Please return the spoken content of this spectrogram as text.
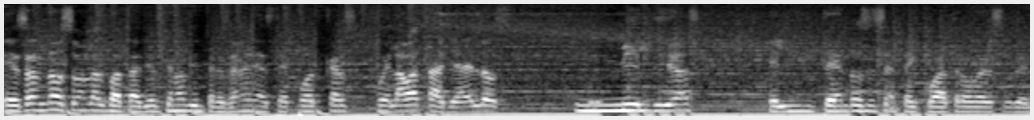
Esas no son las batallas que nos interesan en este podcast. Fue la batalla de los mil días. El Nintendo 64 versus el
